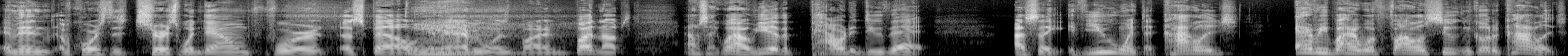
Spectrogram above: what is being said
and then of course the shirts went down for a spell, and then everyone's buying button ups. I was like, wow, if you had the power to do that, I was like, if you went to college, everybody would follow suit and go to college.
